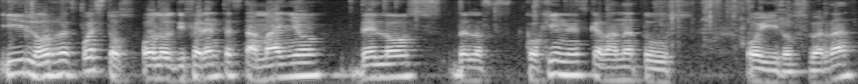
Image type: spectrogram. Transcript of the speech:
Y los repuestos o los diferentes tamaños de los de los cojines que van a tus oídos, ¿verdad?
